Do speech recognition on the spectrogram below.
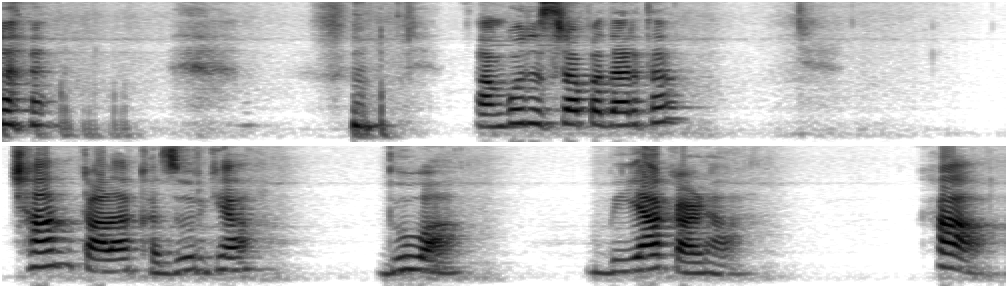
सांगू दुसरा पदार्थ? छान काळा खजूर घ्या. धुवा. बिया काढा. खा.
